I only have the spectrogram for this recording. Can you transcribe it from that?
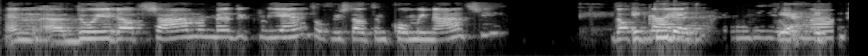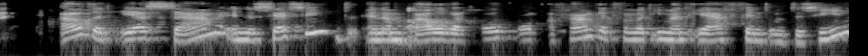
En uh, doe je dat samen met de cliënt of is dat een combinatie? Dat ik doe dat, ja, ik, altijd eerst samen in de sessie. En dan bouwen we het ook op afhankelijk van wat iemand erg vindt om te zien.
